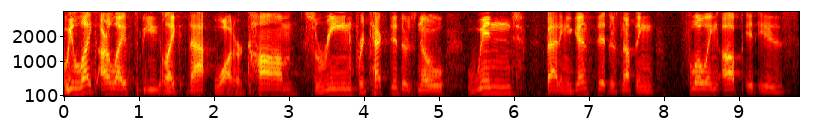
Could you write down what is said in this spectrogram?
We like our life to be like that water calm, serene, protected. There's no wind batting against it, there's nothing flowing up. It is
